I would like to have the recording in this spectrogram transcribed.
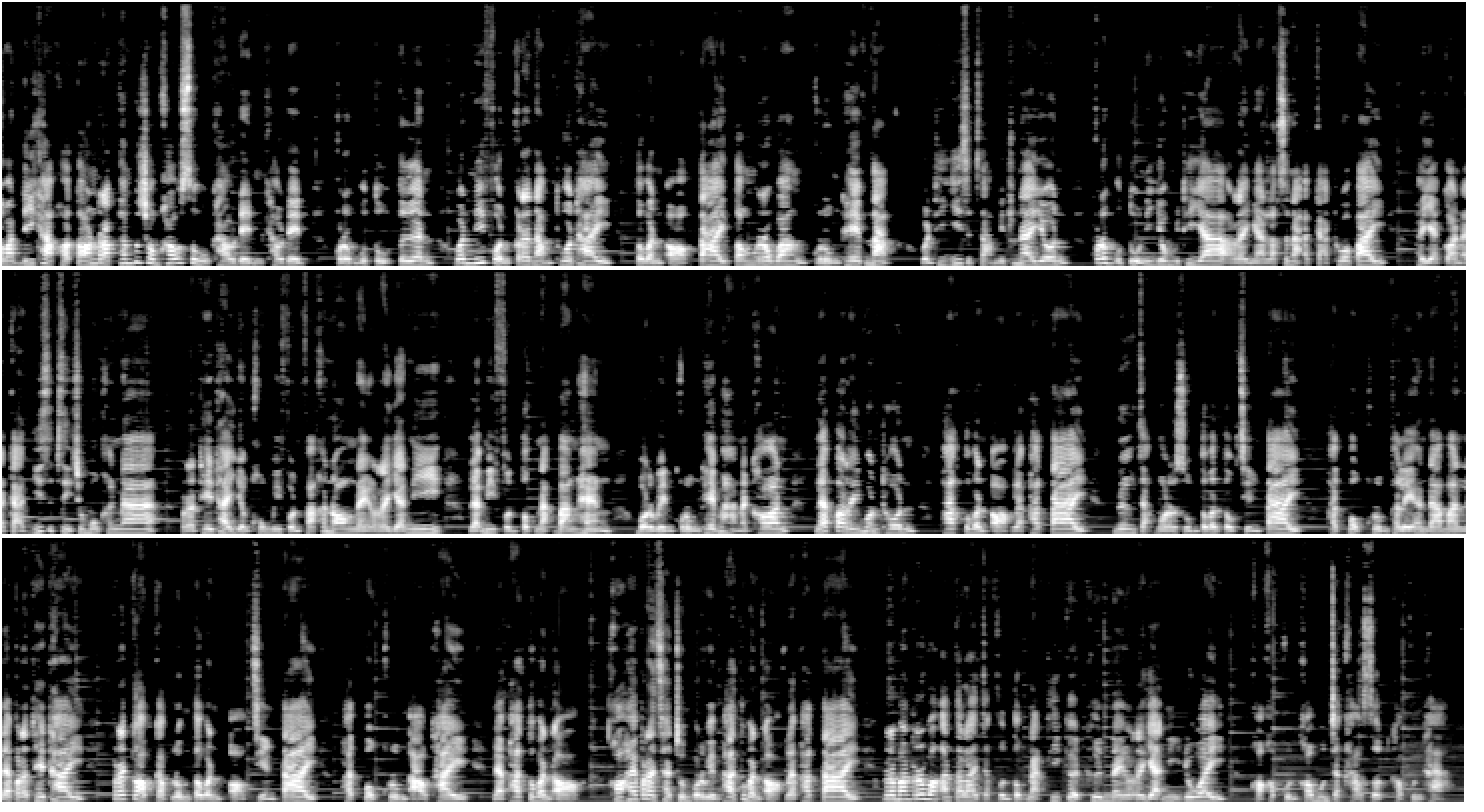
สวัสดีค่ะ ขอต้อนรับท่านผู้ชมเข้าสู่ข่าวเด่นข่าวเด็ด กรมอุตุเตือน วันนี้ฝนกระหน่ำทั่วไทย ตะวันออกใต้ต้องระวัง กรุงเทพหนัก วันที่ 23 มิถุนายน กรมอุตุนิยมวิทยารายงานลักษณะอากาศทั่วไป พยากรณ์อากาศ 24 ชั่วโมงข้างหน้า ประเทศไทยยังคงมีฝนฟ้าขนองในระยะนี้ และมีฝนตกหนักบางแห่ง บริเวณกรุงเทพมหานคร และปริมณฑล ภาคตะวันออกและภาคใต้ เนื่องจากมรสุมตะวันตกเฉียงใต้ พัดปกคลุมทะเลอันดามันและประเทศไทย ประกอบกับลมตะวันออกเฉียงใต้ พัดปกคลุมอ่าวไทย และภาคตะวันออก ขอให้ประชาชนบริเวณภาคตะวันออกและภาคใต้ ระมัดระวังอันตรายจากฝนตกหนักที่เกิดขึ้นในระยะนี้ด้วย ขอขอบคุณข้อมูลจากข่าวสดขอบคุณค่ะ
